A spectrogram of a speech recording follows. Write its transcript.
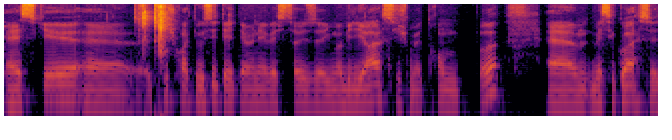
Est-ce que, je crois que tu aussi, tu été une investisseuse immobilière, si je ne me trompe pas. Euh, mais c'est quoi ce,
